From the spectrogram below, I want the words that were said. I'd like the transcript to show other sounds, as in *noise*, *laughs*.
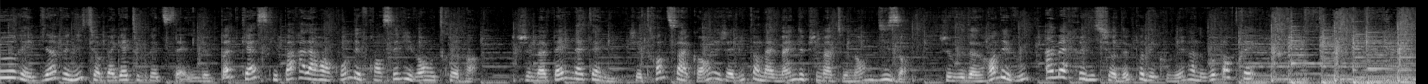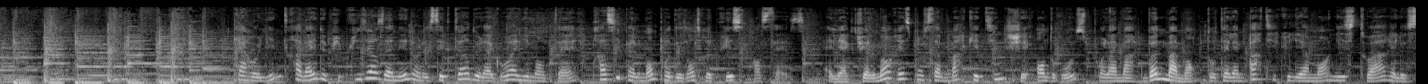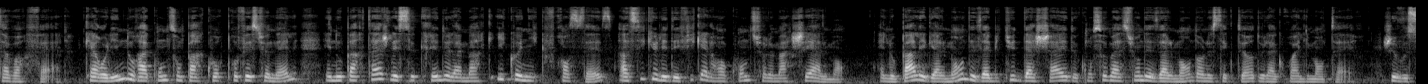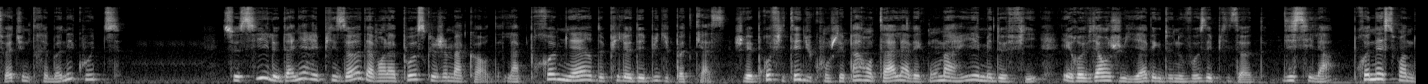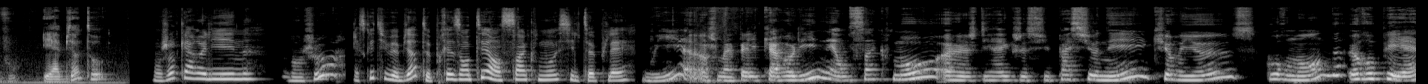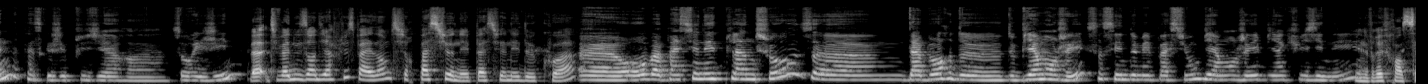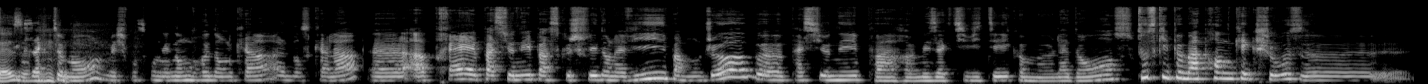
Bonjour et bienvenue sur Baguette ou Bretzel, le podcast qui part à la rencontre des Français vivant outre-Rhin. Je m'appelle Nathalie, j'ai 35 ans et j'habite en Allemagne depuis maintenant 10 ans. Je vous donne rendez-vous un mercredi sur deux pour découvrir un nouveau portrait. Caroline travaille depuis plusieurs années dans le secteur de l'agroalimentaire, principalement pour des entreprises françaises. Elle est actuellement responsable marketing chez Andros pour la marque Bonne Maman, dont elle aime particulièrement l'histoire et le savoir-faire. Caroline nous raconte son parcours professionnel et nous partage les secrets de la marque iconique française, ainsi que les défis qu'elle rencontre sur le marché allemand. Elle nous parle également des habitudes d'achat et de consommation des Allemands dans le secteur de l'agroalimentaire. Je vous souhaite une très bonne écoute. Ceci est le dernier épisode avant la pause que je m'accorde, la première depuis le début du podcast. Je vais profiter du congé parental avec mon mari et mes deux filles et reviens en juillet avec de nouveaux épisodes. D'ici là, prenez soin de vous et à bientôt. Bonjour Caroline. Bonjour. Est-ce que tu veux bien te présenter en cinq mots, s'il te plaît? Oui, alors je m'appelle Caroline et en cinq mots, euh, je dirais que je suis passionnée, curieuse, gourmande, européenne, parce que j'ai plusieurs euh, origines. Bah, tu vas nous en dire plus, par exemple, sur passionnée. Passionnée de quoi? Euh, Oh, bah passionnée de plein de choses. Euh, D'abord de, de bien manger, ça c'est une de mes passions, bien manger, bien cuisiner. Une vraie française. Exactement, *laughs* mais je pense qu'on est nombreux dans le cas, dans ce cas-là. après après, passionnée par ce que je fais dans la vie, par mon job, euh, passionnée par euh, mes activités comme euh, la danse, tout ce qui peut m'apprendre quelque chose.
